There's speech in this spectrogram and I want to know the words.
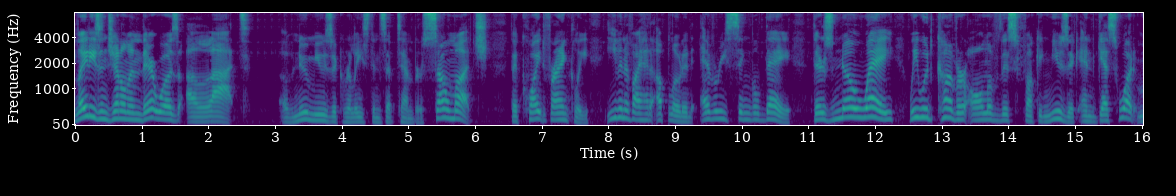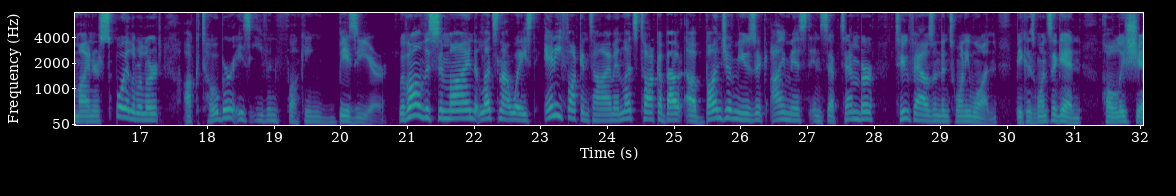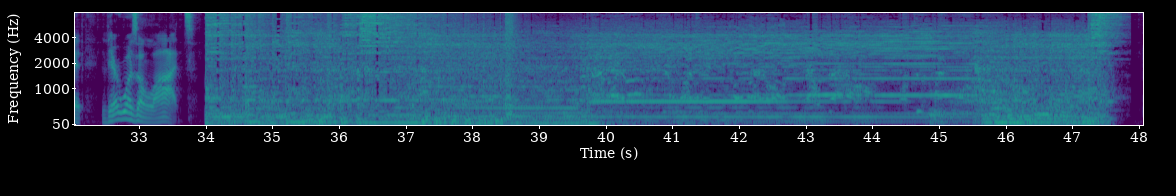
Ladies and gentlemen, there was a lot of new music released in September. So much that, quite frankly, even if I had uploaded every single day, there's no way we would cover all of this fucking music. And guess what? Minor spoiler alert October is even fucking busier. With all this in mind, let's not waste any fucking time and let's talk about a bunch of music I missed in September 2021. Because once again, holy shit, there was a lot.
